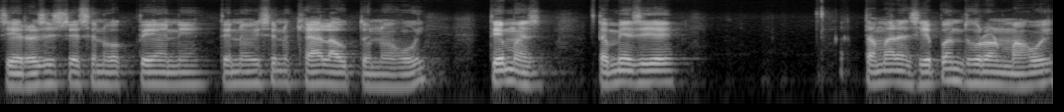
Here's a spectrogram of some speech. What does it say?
જે રજિસ્ટ્રેશન વખતે અને તેના વિશેનો ખ્યાલ આવતો ન હોય, તેમજ તમે જે તમારા જે પણ ધોરણમાં હોય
